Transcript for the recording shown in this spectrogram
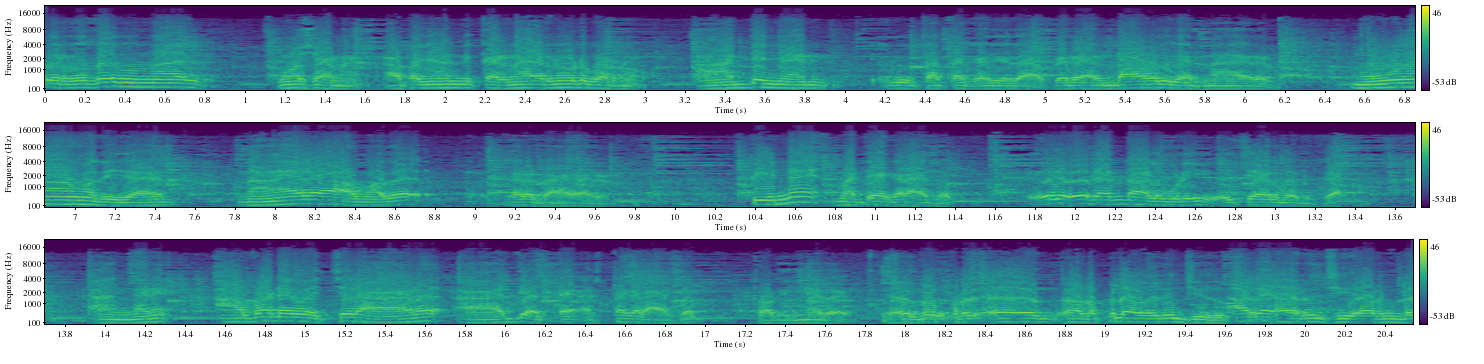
വെറുതെ നിന്നാൽ മോശമാണ്. അപ്പൊ ഞാൻ കരുണാകരനോട് പറഞ്ഞു ആദ്യം ഞാൻ തത്തക്ക ചെയ്ത രണ്ടാമത് കരുണാകരൻ മൂന്നാമത് ഞാൻ നാലാമത് കരുണാകരൻ. പിന്നെ മറ്റേ കലാശം. രണ്ടാൾ കൂടി ചേർന്നെടുക്കുക. അങ്ങനെ അവിടെ വെച്ചൊരാൾ ആദ്യത്തെ അഷ്ടകലാശം തുടങ്ങിയത്. നടപ്പിലാവുകയും ചെയ്തു. എല്ലാവരും ചെയ്യാറുണ്ട്.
